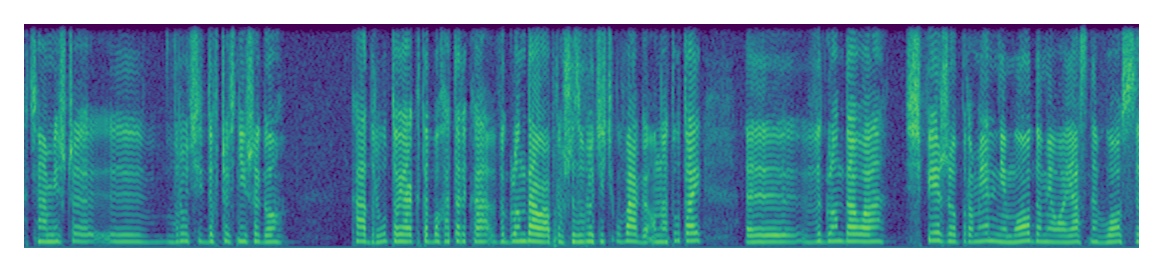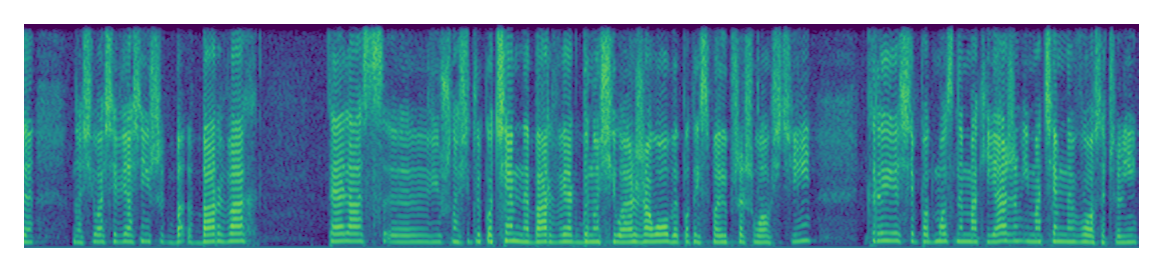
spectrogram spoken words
Chciałam jeszcze y, wrócić do wcześniejszego kadru, to jak ta bohaterka wyglądała, proszę zwrócić uwagę. Ona tutaj y, wyglądała świeżo, promiennie, młodo, miała jasne włosy, nosiła się w jaśniejszych barwach. Teraz y, już nosi tylko ciemne barwy, jakby nosiła żałobę po tej swojej przeszłości. Kryje się pod mocnym makijażem i ma ciemne włosy, czyli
